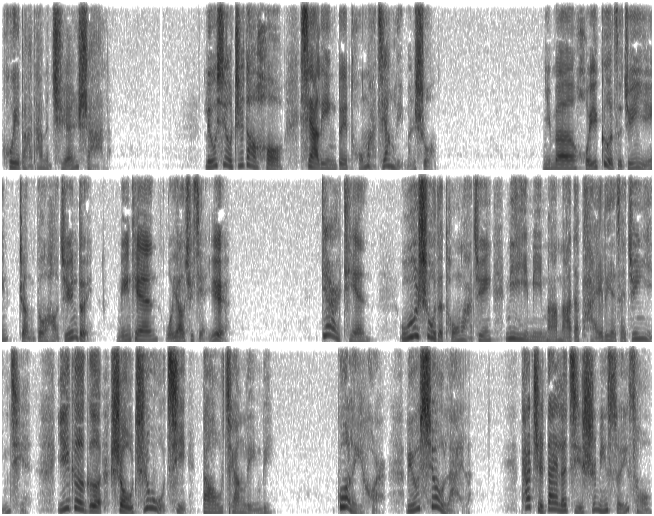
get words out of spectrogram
会把他们全杀了。刘秀知道后，下令对铜马将领们说：“你们回各自军营，整顿好军队。明天我要去检阅。”第二天，无数的铜马军密密麻麻地排列在军营前，一个个手持武器，刀枪林立。过了一会儿，刘秀来了，他只带了几十名随从，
